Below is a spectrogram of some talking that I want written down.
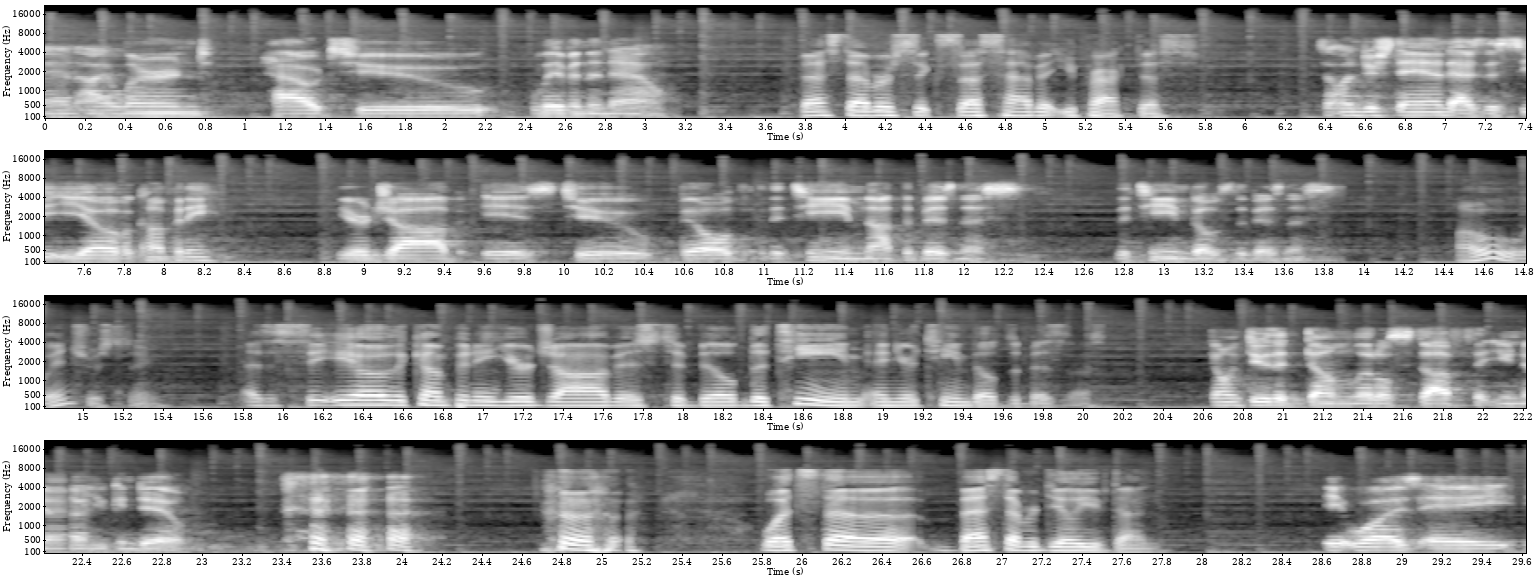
and I learned how to live in the now. Best ever success habit you practice? To understand as the CEO of a company, your job is to build the team, not the business. The team builds the business. Oh, interesting. As a CEO of the company, your job is to build the team, and your team builds the business. Don't do the dumb little stuff that you know you can do. What's the best ever deal you've done? It was a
